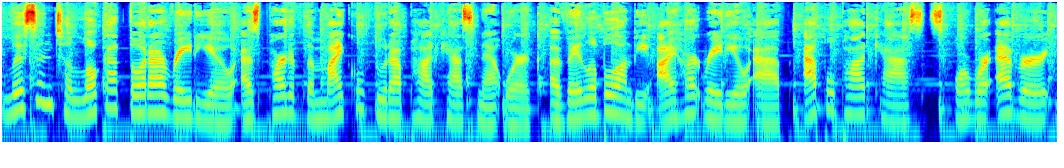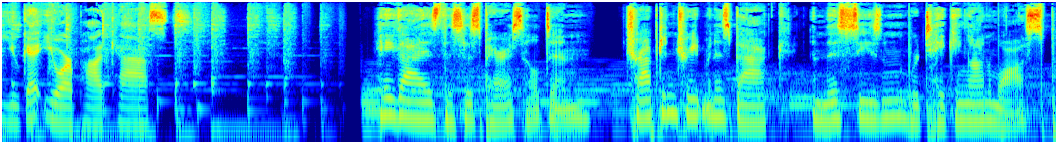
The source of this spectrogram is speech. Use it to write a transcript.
Listen to Locatora Radio as part of the My Cultura Podcast Network, available on the iHeartRadio app, Apple Podcasts, or wherever you get your podcasts. Hey guys, this is Paris Hilton. Trapped in Treatment is back, and this season we're taking on WASP,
